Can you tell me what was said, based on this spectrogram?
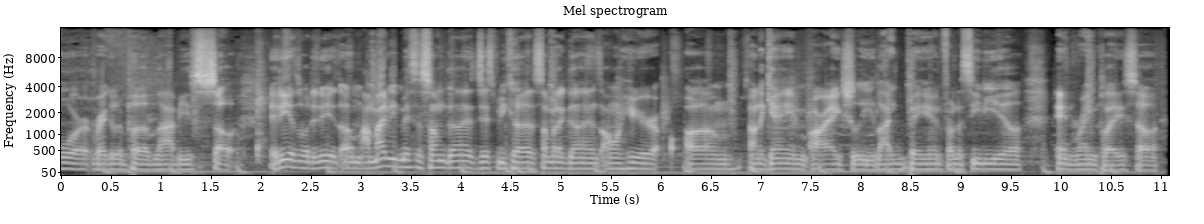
or regular pub lobbies. So it is what it is. Um i might be missing some guns just because some of the guns on here um on the game are actually like banned from the cdl and rank play so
